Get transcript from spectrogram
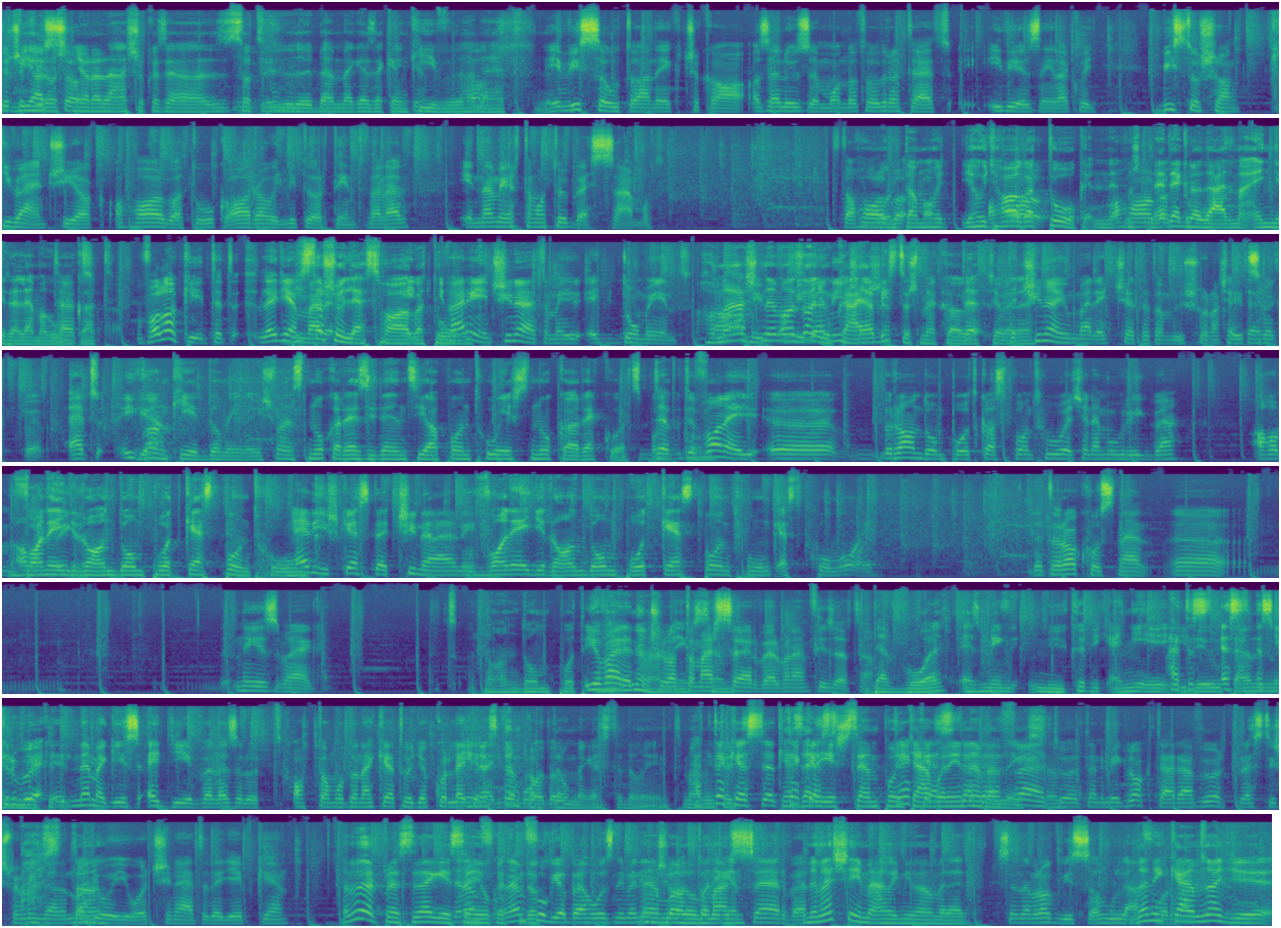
viharos vissza- nyaralások az a szociálidőben, meg ezeken Igen. kívül, ha A- lehet. Én visszautalnék csak a, az előző mondatodra, tehát idéznélek, hogy biztosan kíváncsiak a hallgatók arra, hogy mi történt veled. Én nem értem a többes számot. Tehát a hallga- Mondtam, hogy, ja, hogy a hal- hallgatók, a most ne degradáld már ennyire le magunkat. Tehát valaki, tehát legyen Biztos, már... hogy lesz hallgatónk. Én, várj, én csináltam egy, egy domént. Ha a- más ami- nem, az anyukája biztos de, meghallgatja de vele. csináljunk már egy csetet a műsornak, Csetet? szíves. Hát igen. Van két doménem is, van snokarezidencia.hu és snokarecords.com. de, de van egy ö, randompodcast.hu, hogyha nem ugrik be. Ahol, van egy randompodcast.hu. El is kezdted csinálni. Van egy randompodcast.hu, ez komoly? De a rakhosznál... Ö, nézd meg. Random podcast. Ja, várj, nem nincs alatta már szerverben, nem fizetem. De volt, ez még működik ennyi hát idő ez, ez, után ez még körülbelül működik. nem egész egy évvel ezelőtt adtam oda neked, hogy akkor legyen Én egy ezt nem kaptam weboldalom. meg ezt a domént. Hát Mármint, te kezdted, te kezelés kezd- szempontjában én nem emlékszem. feltölteni, még raktál rá WordPress-t is, mert minden nagyon jól csináltad egyébként. A WordPress-el De egészen nem, jókat nem tudok. fogja behozni, mert Nem, nincs alatta valóban már igen. szerver. De mesélj már, hogy mi van veled. Szerintem rak vissza a hullámformát. Danikám nagy...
